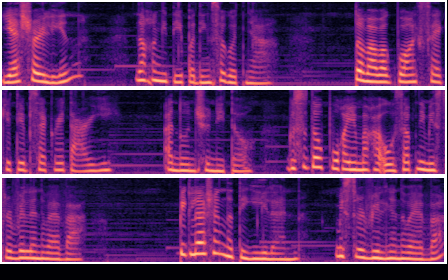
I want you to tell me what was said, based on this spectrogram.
Yes, Charlene? Nakangiti pa ding sagot niya. Tumawag po ang executive secretary. Anunsyo nito. Gusto daw po kayong makausap ni Mr. Villanueva. Bigla siyang natigilan. Mr. Villanueva?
